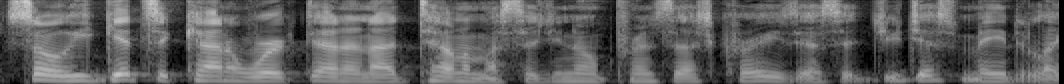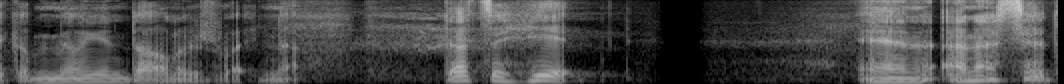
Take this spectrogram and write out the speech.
So he gets it kind of worked out, and I tell him, I said, you know, Prince, that's crazy. I said, you just made it like a million dollars right now. That's a hit. And and I said,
